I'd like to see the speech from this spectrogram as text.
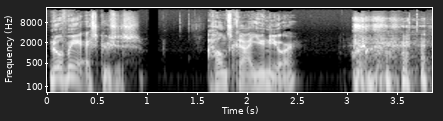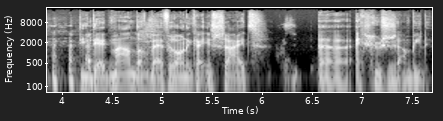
Nog meer excuses. Hans Kraaij junior. die deed maandag bij Veronica Insight uh, excuses aanbieden.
